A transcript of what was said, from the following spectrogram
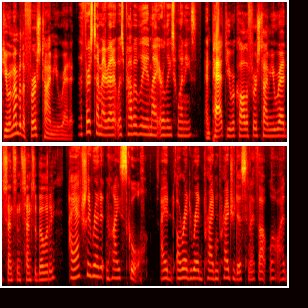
Do you remember the first time you read it? The first time I read it was probably in my early 20s. And Pat, do you recall the first time you read Sense and Sensibility? I actually read it in high school. I had already read Pride and Prejudice, and I thought, well, I'd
